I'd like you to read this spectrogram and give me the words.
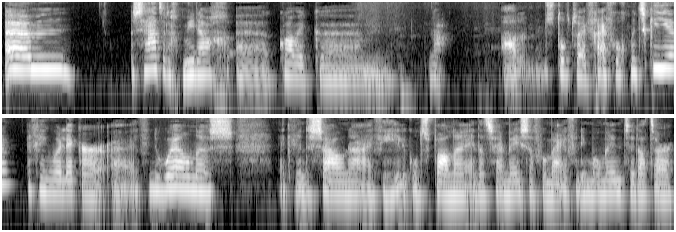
Um, zaterdagmiddag uh, kwam ik. nou, stopten wij vrij vroeg met skiën. En gingen we lekker even in de wellness. Lekker in de sauna, even heerlijk ontspannen. En dat zijn meestal voor mij van die momenten dat er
